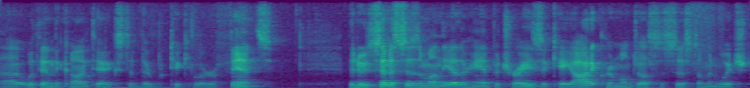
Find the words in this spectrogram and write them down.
uh, within the context of their particular offense. The new cynicism, on the other hand, portrays a chaotic criminal justice system in which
